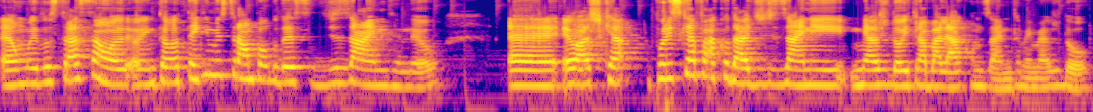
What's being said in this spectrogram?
é uma ilustração. Eu, então eu tenho que misturar um pouco desse design, entendeu? É, eu acho que. A, por isso que a faculdade de design me ajudou e trabalhar com design também me ajudou.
